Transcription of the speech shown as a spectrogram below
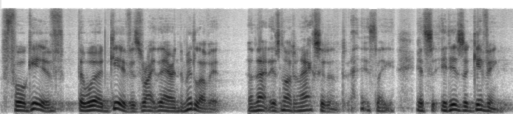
forgive, the word give is right there in the middle of it. And that is not an accident. It's like, it's, it is a giving.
